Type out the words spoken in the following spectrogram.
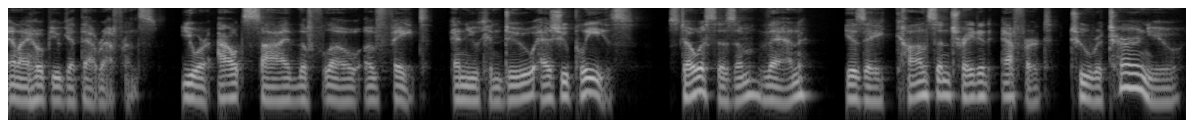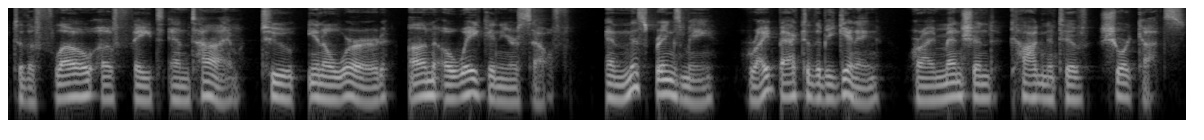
And I hope you get that reference. You are outside the flow of fate, and you can do as you please. Stoicism, then, is a concentrated effort to return you to the flow of fate and time, to, in a word, unawaken yourself. And this brings me right back to the beginning where I mentioned cognitive shortcuts.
